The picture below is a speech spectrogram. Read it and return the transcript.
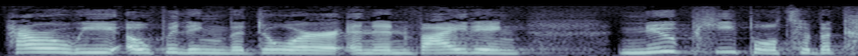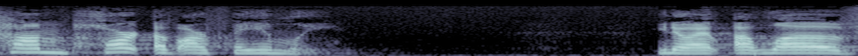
How are we opening the door and inviting new people to become part of our family? You know, I, I love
